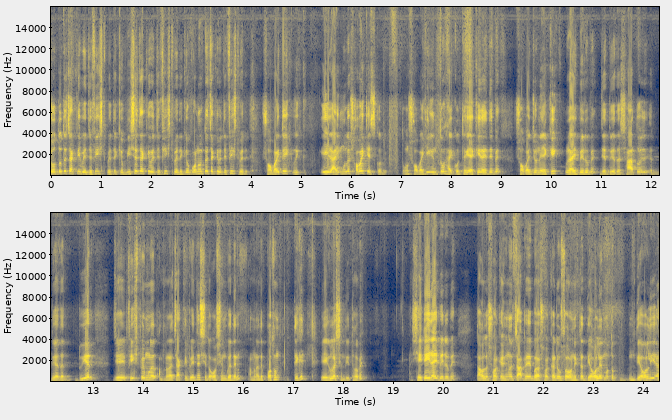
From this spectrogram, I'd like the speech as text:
চোদ্দোতে চাকরি পেয়েছে ফিক্সড পেতে। কেউ বিশে চাকরি পেয়েছে ফিক্সড পেতে। কেউ পনেরোতে চাকরি পেয়েছে ফিক্সড পেতে। সবাই তো এই রায় মূলে সবাই কেস করবে। তখন সবাইকে কিন্তু হাইকোর্ট থেকে একই রায় দেবে। সবার জন্য একই রায় বেরোবে যে দুই হাজার সাত ও দুই হাজার দুইয়ের যে ফিক্সড পে মূলে আপনারা চাকরি পেয়েছেন, সেটা অসীম বেদেন আপনাদের প্রথম থেকে রেগুলেশন দিতে হবে। সেটাই রায় বেরোবে। তাহলে সরকার কিন্তু চাপে বা সরকারের উপর অনেকটা দেওয়ালের মতো, দেওয়ালিয়া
